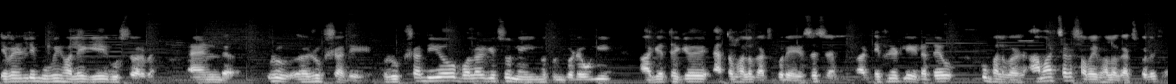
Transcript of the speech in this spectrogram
ডেফিনেটলি মুভি হলে গিয়ে বুঝতে পারবেন। অ্যান্ড রূপসাদি রূপসাদিও বলার কিছু নেই নতুন করে। উনি আগে থেকে এত ভালো কাজ করে এসেছেন, আর ডেফিনেটলি এটাতেও খুব ভালো কাজ, আমার ছাড়া সবাই ভালো কাজ করেছে।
